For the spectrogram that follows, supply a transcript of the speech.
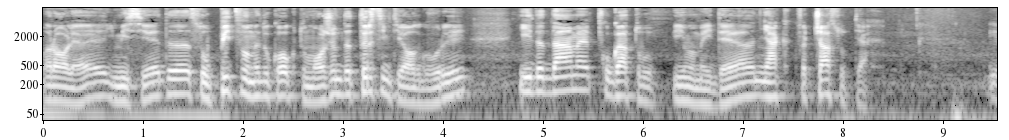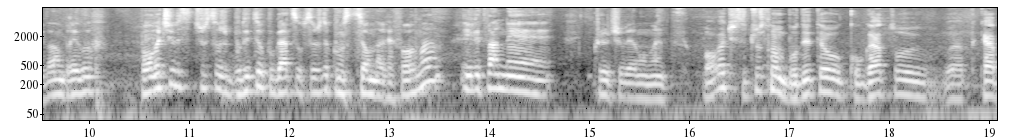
роля и мисия е да се опитваме, доколкото можем, да търсим тия отговори и да даваме, когато имаме идея, някаква част от тях. Иван Брегов, повече ли се чувстваш будител, когато се обсъжда конституционна реформа или това не е ключовия момент? Повече се чувствам будител, когато а, така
